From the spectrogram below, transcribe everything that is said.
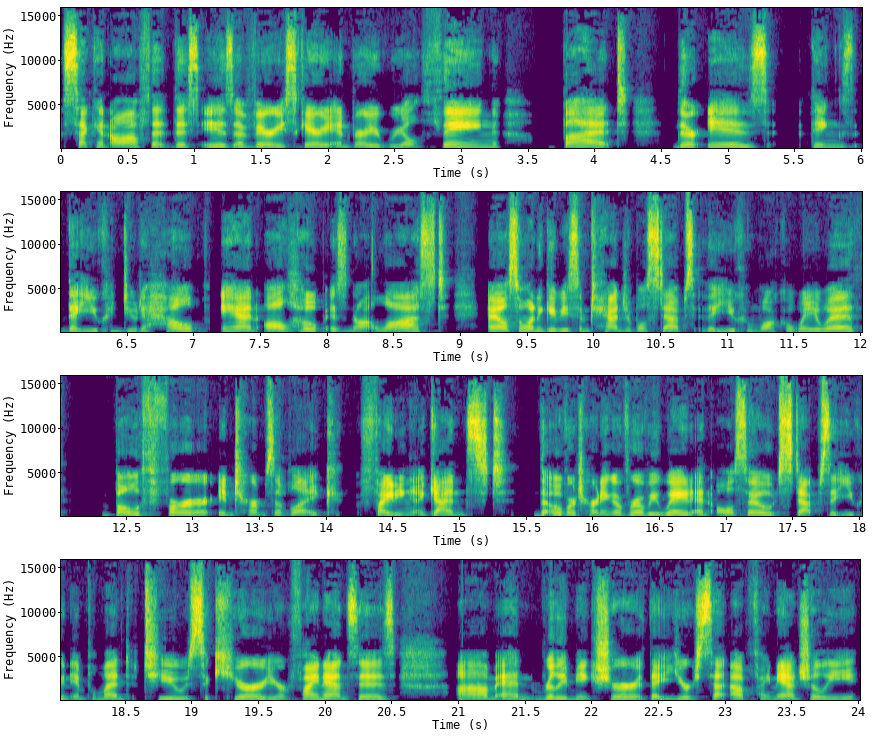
second off, that this is a very scary and very real thing, but there is things that you can do to help and all hope is not lost. I also want to give you some tangible steps that you can walk away with both for in terms of like fighting against the overturning of Roe v. Wade and also steps that you can implement to secure your finances um, and really make sure that you're set up financially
